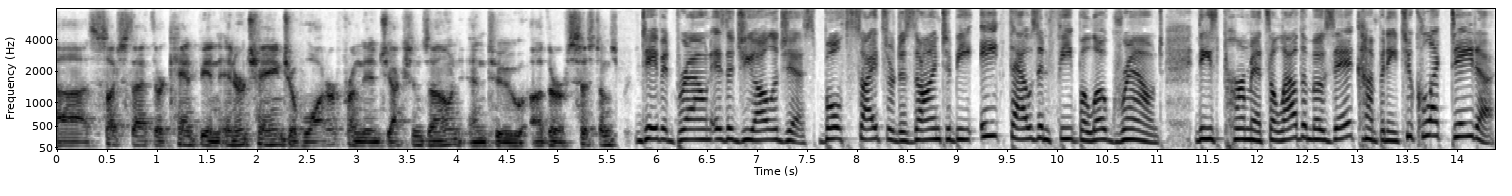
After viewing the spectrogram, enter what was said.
uh, such that there can't be an interchange of water from the injection zone into other systems. David Brown is a geologist. Both sites are designed to be 8,000 feet below ground. These permits allow the Mosaic Company to collect data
